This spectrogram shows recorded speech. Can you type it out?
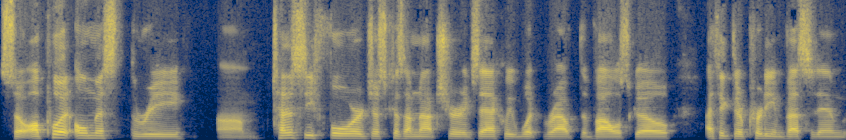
So I'll put Ole Miss three, um, Tennessee four, just because I'm not sure exactly what route the Vols go. I think they're pretty invested in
